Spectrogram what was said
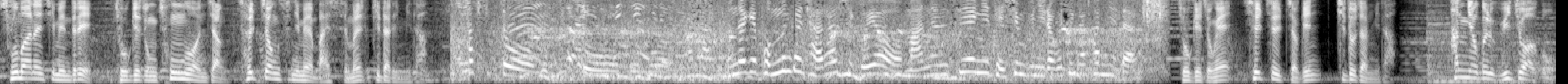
수많은 시민들이 조계종 총무원장 설정 스님의 말씀을 기다립니다. 학식도 높고 워낙에 법문도 잘 하시고요. 많은 수행이 되신 분이라고 생각합니다. 조계종의 실질적인 지도자입니다. 학력을 위조하고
